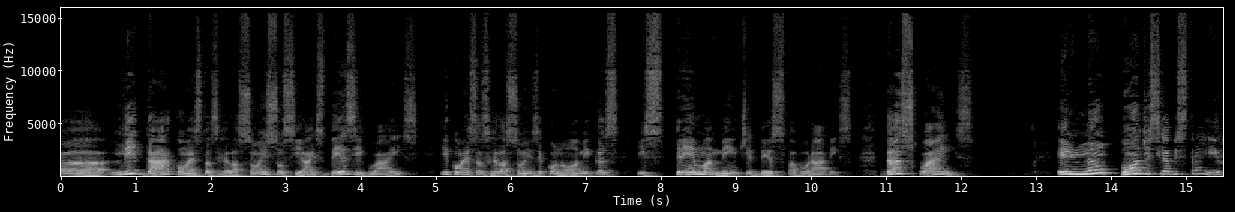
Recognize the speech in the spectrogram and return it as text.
uh, lidar com estas relações sociais desiguais e com essas relações econômicas extremamente desfavoráveis, das quais ele não pode se abstrair.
